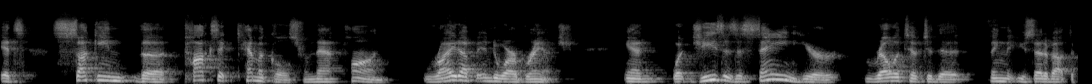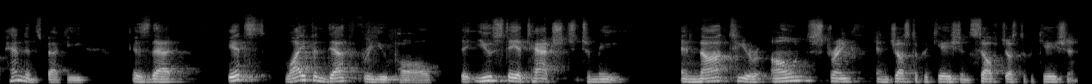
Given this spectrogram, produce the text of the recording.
It's sucking the toxic chemicals from that pond right up into our branch. And what Jesus is saying here, relative to the thing that you said about dependence, Becky, is that it's life and death for you, Paul, that you stay attached to me and not to your own strength and justification, self justification.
